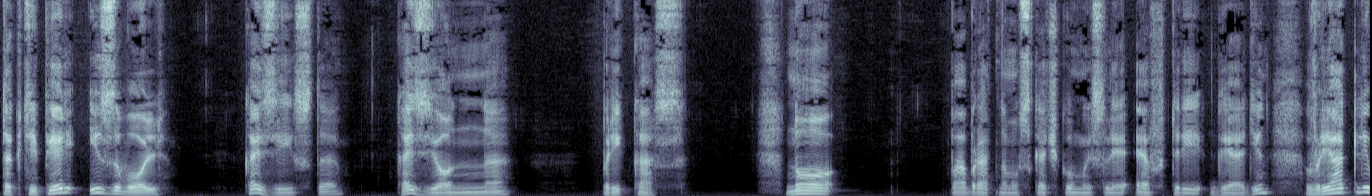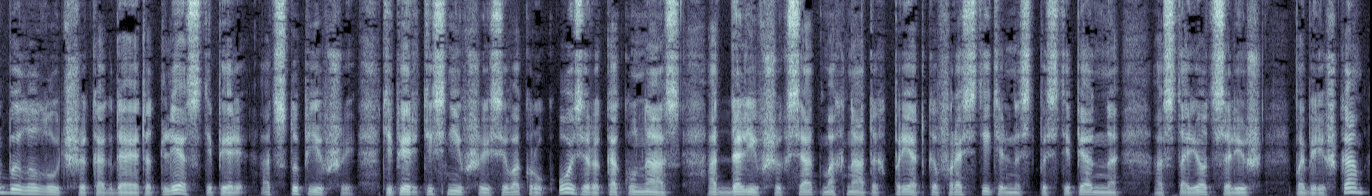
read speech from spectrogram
так теперь изволь, казиста, казенно, приказ. Но по обратному скачку мысли F3G1 вряд ли было лучше, когда этот лес, теперь отступивший, теперь теснившийся вокруг озера, как у нас, отдалившихся от мохнатых предков, растительность постепенно остается лишь по бережкам,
